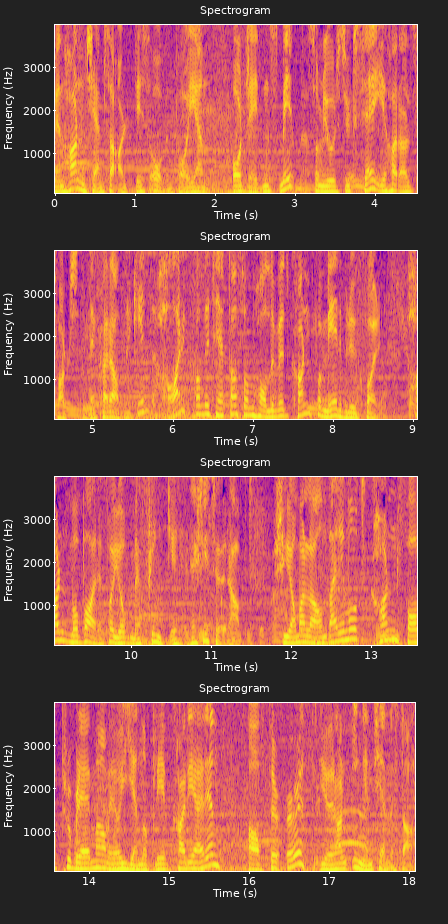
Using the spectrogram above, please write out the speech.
men han kommer seg alltids ovenpå igjen. Og Jaden Smith, som gjorde suksess i Harald Svarts The Karate Kid, har kvaliteter som Hollywood kan få mer bruk for. Han må bare få jobb med flinkere regissører. Shyamalan derimot kan få problemer med å gjenopplive karrieren. After Earth gjør han ingen tjenester.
